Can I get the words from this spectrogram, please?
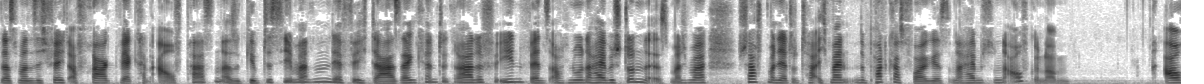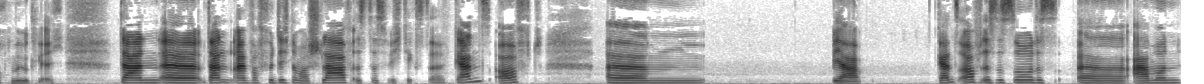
Dass man sich vielleicht auch fragt, wer kann aufpassen? Also gibt es jemanden, der vielleicht da sein könnte gerade für ihn, wenn es auch nur eine halbe Stunde ist. Manchmal schafft man ja total, ich meine, eine Podcast-Folge ist in einer halben Stunde aufgenommen. Auch möglich dann, äh, dann einfach für dich nochmal Schlaf ist das Wichtigste. Ganz oft, ähm, ja, ganz oft ist es so, dass äh, Amon,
